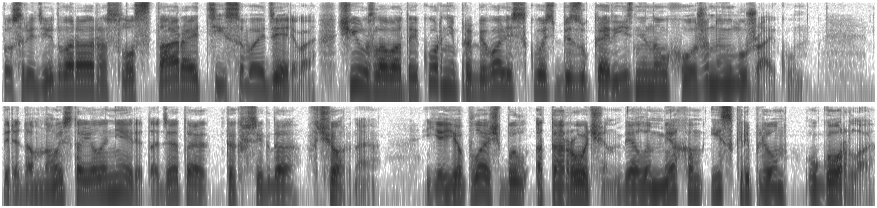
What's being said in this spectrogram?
Посреди двора росло старое тисовое дерево, чьи узловатые корни пробивались сквозь безукоризненно ухоженную лужайку. Передо мной стояла нерет, одетая, как всегда, в черное. Ее плащ был оторочен белым мехом и скреплен у горла,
